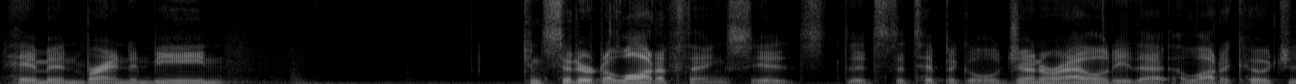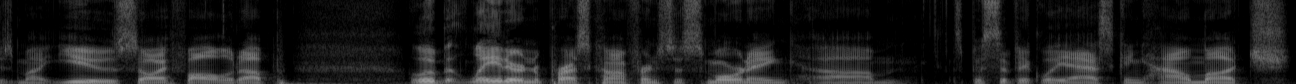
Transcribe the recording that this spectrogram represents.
him and Brandon Beane considered a lot of things. It's it's the typical generality that a lot of coaches might use. So I followed up a little bit later in the press conference this morning, um, specifically asking how much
